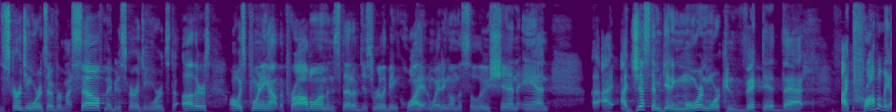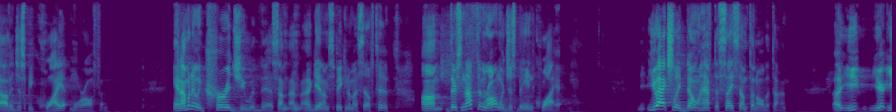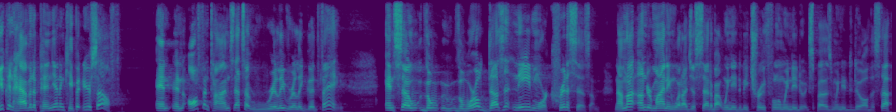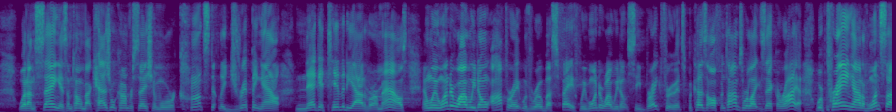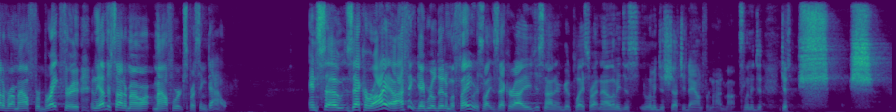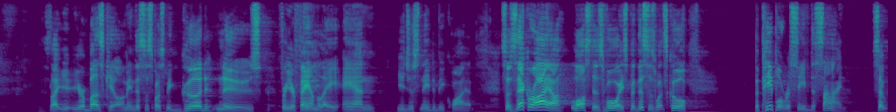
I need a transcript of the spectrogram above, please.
discouraging words over myself, maybe discouraging words to others, always pointing out the problem instead of just really being quiet and waiting on the solution. And I, I just am getting more and more convicted that I probably ought to just be quiet more often. And I'm going to encourage you with this. I'm, I'm, again, I'm speaking to myself too. Um, there's nothing wrong with just being quiet. You actually don't have to say something all the time. Uh, you, you can have an opinion and keep it to yourself. And, and oftentimes, that's a really, really good thing. And so the, the world doesn't need more criticism. Now, I'm not undermining what I just said about we need to be truthful and we need to expose and we need to do all this stuff. What I'm saying is, I'm talking about casual conversation where we're constantly dripping out negativity out of our mouths and we wonder why we don't operate with robust faith. We wonder why we don't see breakthrough. It's because oftentimes we're like Zechariah. We're praying out of one side of our mouth for breakthrough, and the other side of our mouth, we're expressing doubt. And so Zechariah, I think Gabriel did him a favor. It's like Zechariah, you're just not in a good place right now. Let me just let me just shut you down for nine months. Let me just just shh shh. It's like you're a buzzkill. I mean, this is supposed to be good news for your family, and you just need to be quiet. So Zechariah lost his voice, but this is what's cool. The people received a sign. So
